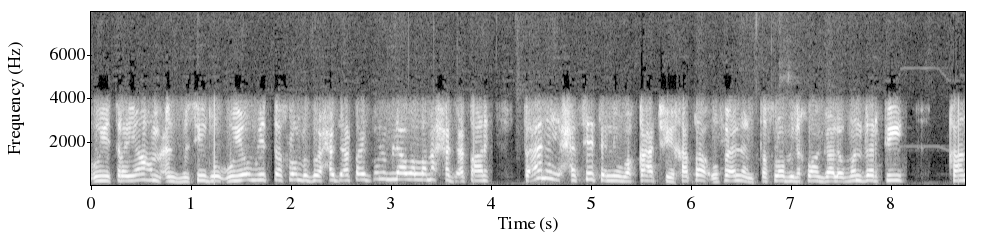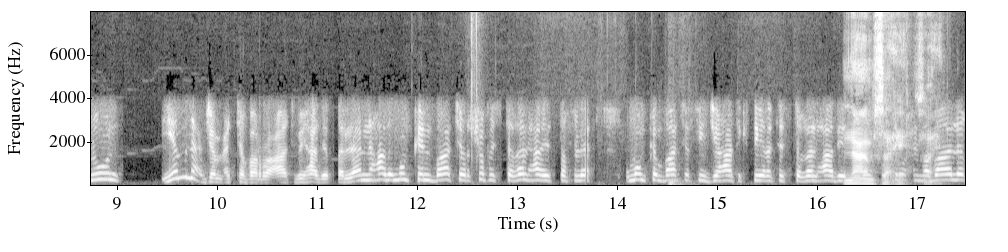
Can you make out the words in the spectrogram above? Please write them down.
ويترياهم عند مسيد ويوم يتصلون بيقول حد أعطاه يقول لهم لا والله ما حد أعطاني. فأنا حسيت أني وقعت في خطأ وفعلا اتصلوا بي الاخوان قالوا منذر في قانون يمنع جمع التبرعات بهذه الطريقة لأن هذا ممكن باكر شوف استغل هذه الطفلة وممكن باكر في جهات كثيرة تستغل هذه نعم، صحيح،. المبالغ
